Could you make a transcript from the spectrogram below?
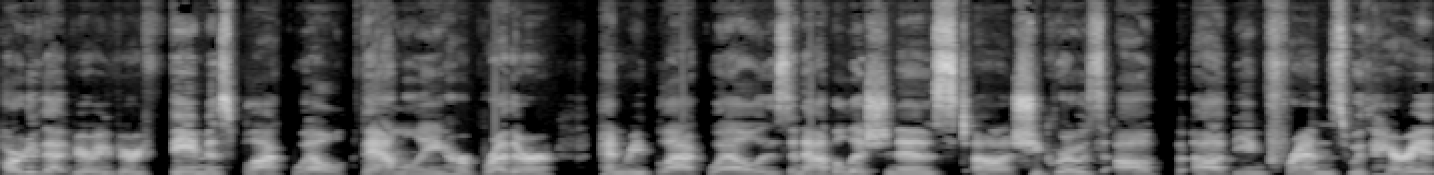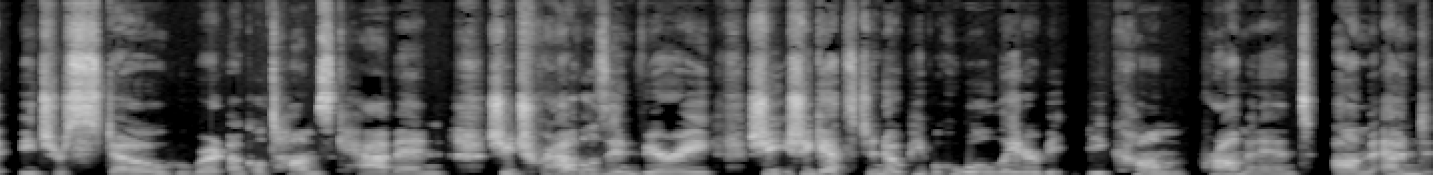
part of that very, very famous Blackwell family. Her brother Henry Blackwell is an abolitionist. Uh, she grows up uh, being friends with Harriet Beecher Stowe, who wrote Uncle Tom's Cabin. She travels in very, she, she gets to know people who will later be, become prominent. Um, and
